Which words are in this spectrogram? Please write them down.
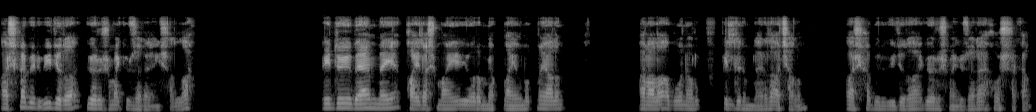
Başka bir videoda görüşmek üzere inşallah. Videoyu beğenmeyi, paylaşmayı, yorum yapmayı unutmayalım. Kanala abone olup bildirimleri de açalım. Başka bir videoda görüşmek üzere. Hoşça kalın.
